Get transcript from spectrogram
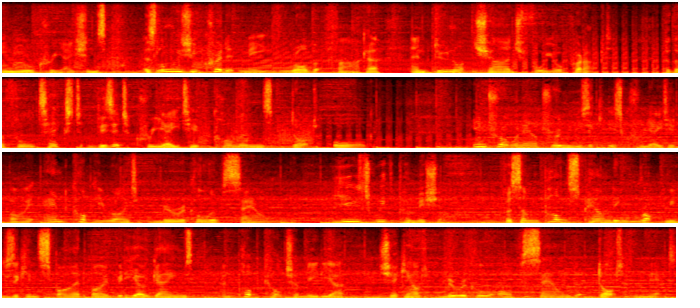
in your creations as long as you credit me, Rob Farquhar, and do not charge for your product. For the full text, visit creativecommons.org. Intro and outro music is created by and copyright Miracle of Sound, used with permission. For some pulse pounding rock music inspired by video games and pop culture media, check out miracleofsound.net.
